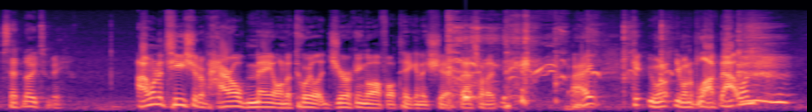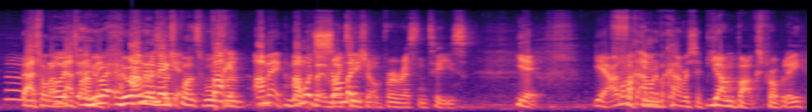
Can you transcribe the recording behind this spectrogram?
said no to me. I want a T-shirt of Harold Meij on a toilet jerking off while taking a shit. That's what I. all right, you want you want to block that one? That's what I'm. Oh, that's what I'm. whoever I'm gonna make responsible it. Fuck for it. I'm. A, not I'm with putting my somebody. t-shirt on Pro Wrestling Tees. Yeah, yeah. I'm gonna, I'm gonna have a conversation. Young Bucks probably.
